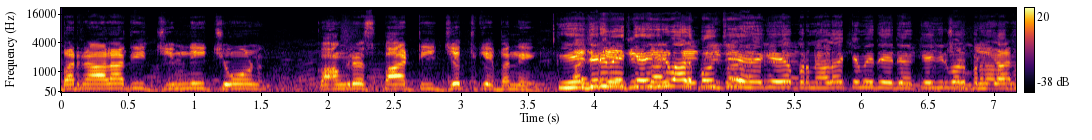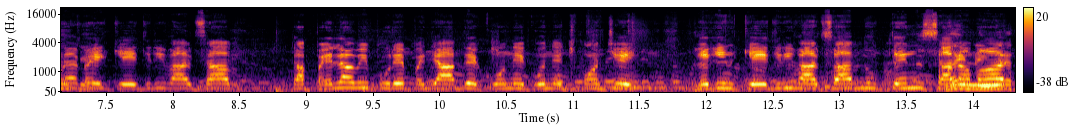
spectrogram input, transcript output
ਬਰਨਾਲਾ ਦੀ ਜਿਮਨੀ ਚੋਣ ਕਾਂਗਰਸ ਪਾਰਟੀ ਜਿੱਤ ਕੇ ਬਣੇਗੀ ਕੇਜਰੀਵਾਲ ਪਹੁੰਚੇ ਹੈਗੇ ਆ ਬਰਨਾਲਾ ਕਿਵੇਂ ਦੇ ਰਹੇ ਕੇਜਰੀਵਾਲ ਬਰਨਾਲਾ ਪਹੁੰਚੇ। ਕੇਜਰੀਵਾਲ ਸਾਹਿਬ ਤਾਂ ਪਹਿਲਾਂ ਵੀ ਪੂਰੇ ਪੰਜਾਬ ਦੇ ਕੋਨੇ-ਕੋਨੇ 'ਚ ਪਹੁੰਚੇ। ਲੇਕਿਨ ਕੇਜਰੀਵਾਲ ਸਾਹਿਬ ਨੂੰ 3 ਸਾਲਾਂ ਬਾਅਦ।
